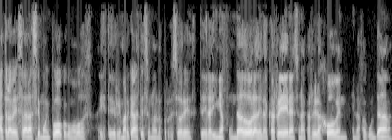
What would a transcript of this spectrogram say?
atravesar hace muy poco, como vos este, remarcaste, es uno de los profesores de la línea fundadora de la carrera, es una carrera joven en la facultad,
